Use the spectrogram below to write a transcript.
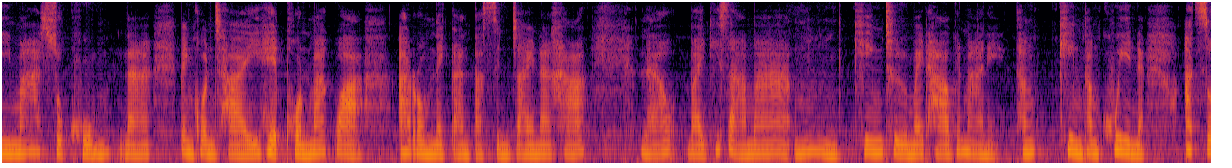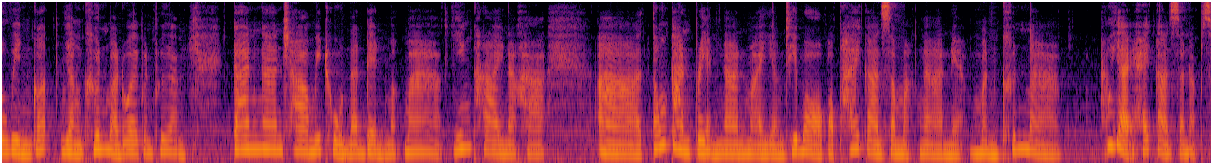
มีมาดสุขุมนะเป็นคนใช้เหตุผลมากกว่าอารมณ์ในการตัดสินใจนะคะ แล้วใบที่สามมาคิงถือไม้เท้าขึ้นมาเนี่ยทั้งคิงทั้งควีนเนี่ยอัศวินก็ยังขึ้นมาด้วยเพื่อนๆ การงานชาวมิถุนนะเด่นมากๆ ยิ่งใครนะคะต้องการเปลี่ยนงานใหม่อย่างที่บอกเพราะไพ่การสมัครงานเนี่ยมันขึ้นมา ผู้ใหญ่ให้การสนับส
